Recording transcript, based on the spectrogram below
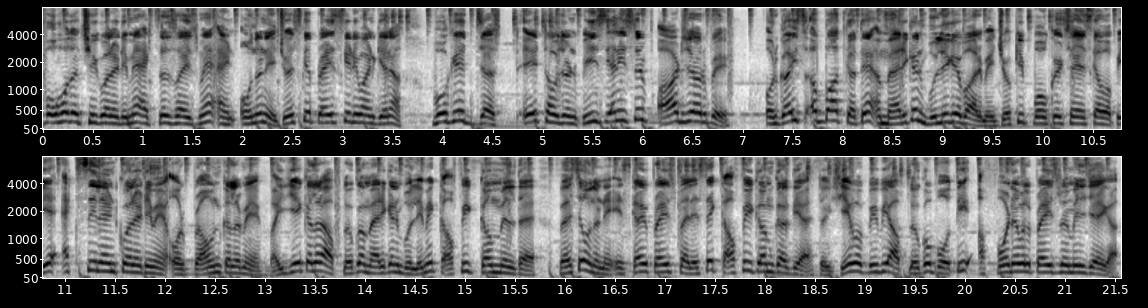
बहुत अच्छी क्वालिटी में एक्सरसाइज में एंड ओनर ने जो इसके प्राइस की डिमांड किया ना, वो के जस्ट एट थाउज़ेंड पीस यानी सिर्फ़ आठ हज़ार रुपए। और गाइस अब बात करते हैं अमेरिकन बुली के बारे में, जो कि पॉकेट साइज़ का पपी है एक्सीलेंट क्वालिटी में और ब्राउन कलर में। भाई, ये कलर आप लोगों को अमेरिकन बुली में काफ़ी कम मिलता है। वैसे उन्होंने इसका भी प्राइस पहले से काफ़ी कम कर दिया है। तो ये पपी भी आप लोगों को बहुत ही अफोर्डेबल प्राइस में मिल जाएगा।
